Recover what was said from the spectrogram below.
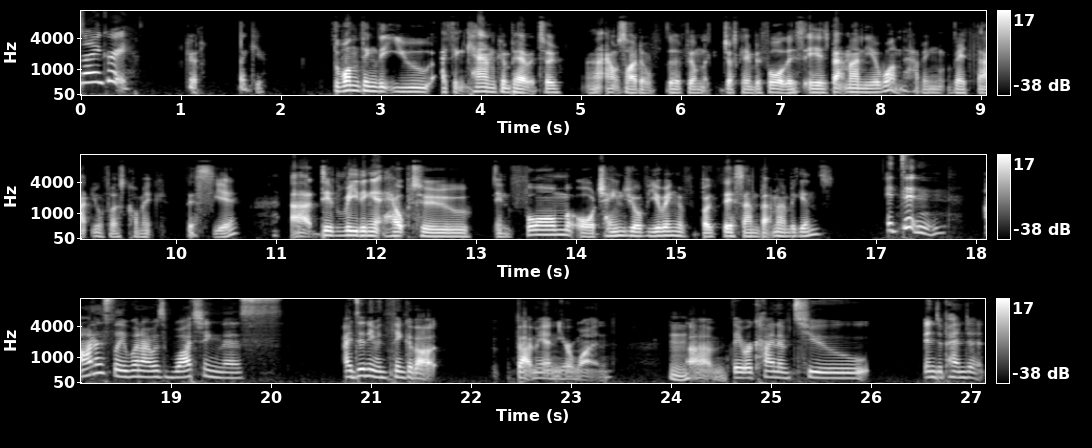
I agree. Good, thank you. The one thing that you, I think, can compare it to, uh, outside of the film that just came before this, is Batman Year One. Having read that, your first comic this year, uh, did reading it help to inform or change your viewing of both this and Batman Begins? It didn't. Honestly, when I was watching this, I didn't even think about Batman Year One. Um, they were kind of two independent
